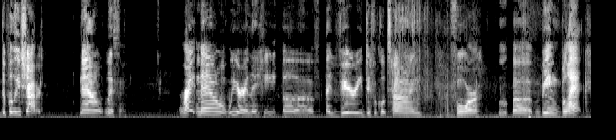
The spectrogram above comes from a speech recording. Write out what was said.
the police shot her. Now, listen. Right now, we are in the heat of a very difficult time for uh, being black,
